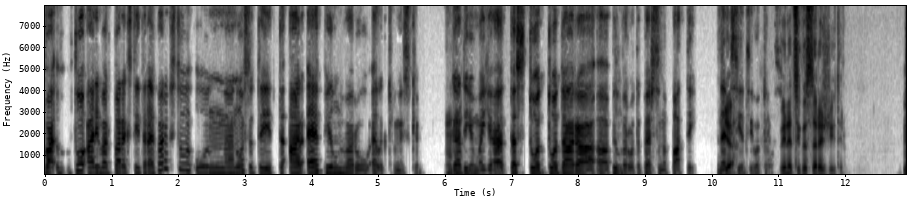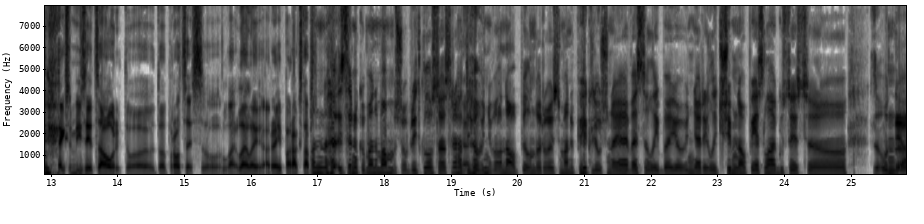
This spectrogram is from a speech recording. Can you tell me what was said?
va, to arī var parakstīt ar e-parakstu un nosūtīt ar e-pilnvaru elektroniski. Mhm. Gadījumā, ja tas to, to dara uh, pilnvarota persona pati, nevis iedzīvotājs. Vienēt, cik tas sarežģīti ir? Teiksim, iziet cauri to, to procesu, lai, lai, lai arī parakstu apstiprinātu. Es zinu, ka mana mamma šobrīd klausās radio, Jā. viņa vēl nav pilnvarojusi mani piekļūšanai e-veselībai, jo viņa arī līdz šim nav pieslēgusies. Uh, Un, Jā.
